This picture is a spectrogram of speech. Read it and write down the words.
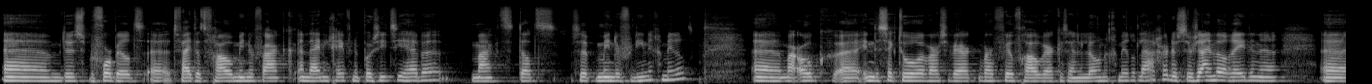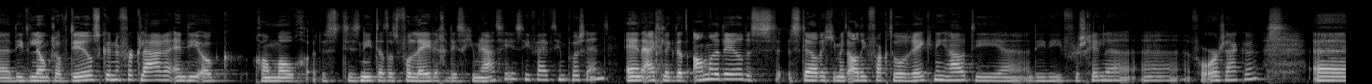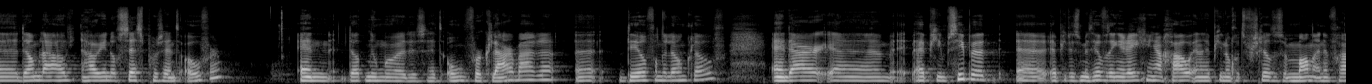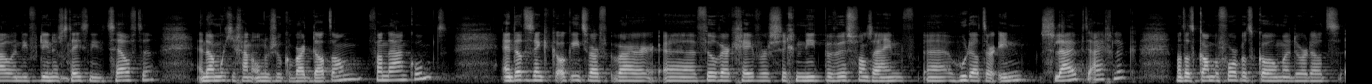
Um, dus bijvoorbeeld uh, het feit dat vrouwen minder vaak een leidinggevende positie hebben, maakt dat ze minder verdienen gemiddeld. Uh, maar ook uh, in de sectoren waar, ze werk, waar veel vrouwen werken, zijn de lonen gemiddeld lager. Dus er zijn wel redenen die de loonkloof deels kunnen verklaren en die ook gewoon mogen. Dus het is niet dat het volledige discriminatie is, die 15%. En eigenlijk dat andere deel, dus stel dat je met al die factoren rekening houdt die die, die verschillen veroorzaken, dan hou je nog 6% over. En dat noemen we dus het onverklaarbare uh, deel van de loonkloof. En daar uh, heb je in principe uh, heb je dus met heel veel dingen rekening aan gehouden. En dan heb je nog het verschil tussen een man en een vrouw. En die verdienen nog steeds niet hetzelfde. En dan moet je gaan onderzoeken waar dat dan vandaan komt. En dat is denk ik ook iets waar, waar veel werkgevers zich niet bewust van zijn. hoe dat erin sluipt eigenlijk. Want dat kan bijvoorbeeld komen doordat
